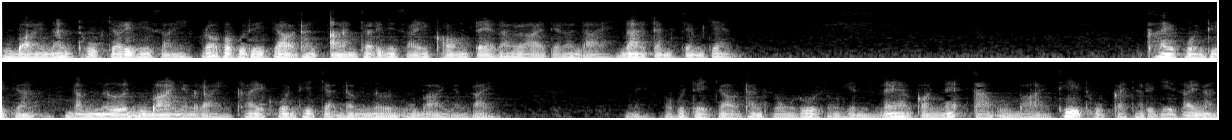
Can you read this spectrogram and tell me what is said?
อุบายนั้นถูกจริตนิสัย เพราะพระพุทธเจ้าท่านอ่านจริตนิสัยของแต่ละรายแต่ละดายได้แต่แจ่มแจ้ง ใครควรที่จะดำเนินอุบายอย่างไร ใครควรที่จะดำเนินอุบายอย่างไร พระพุทธเจ้าท่านทรงรู้ทรงเห็นแล้วก่อนแนะตามอุบายที่ถูกกัจจริยีใส่นั้น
